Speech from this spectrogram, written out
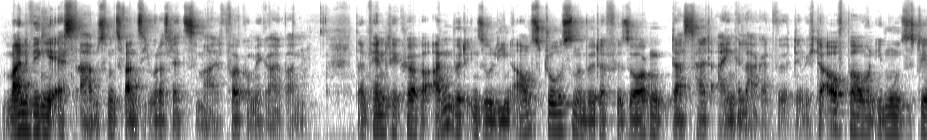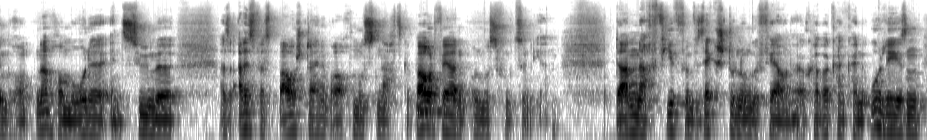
meinetwegen ihr esst abends um 20 Uhr das letzte Mal, vollkommen egal wann. Dann fängt der Körper an, wird Insulin ausstoßen und wird dafür sorgen, dass halt eingelagert wird. Der möchte aufbauen, Immunsystem, ne, Hormone, Enzyme, also alles, was Bausteine braucht, muss nachts gebaut werden und muss funktionieren. Dann nach vier, fünf, sechs Stunden ungefähr, und euer Körper kann keine Uhr lesen,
